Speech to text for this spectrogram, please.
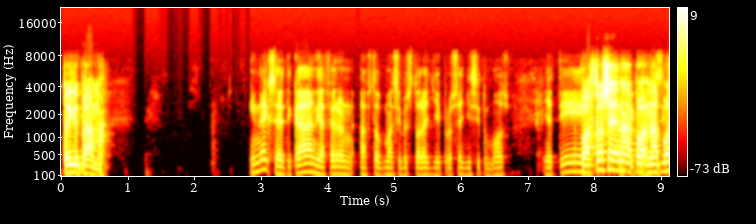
το ίδιο πράγμα. Είναι εξαιρετικά ενδιαφέρον αυτό που μας είπες τώρα και η προσέγγιση του ΜΟΣ. Γιατί που αυτός, να, πω, να, πω,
